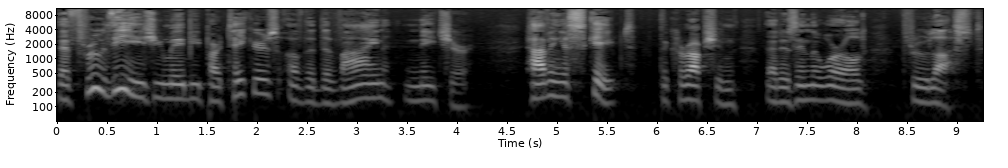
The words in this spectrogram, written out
that through these you may be partakers of the divine nature, having escaped the corruption that is in the world through lust.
